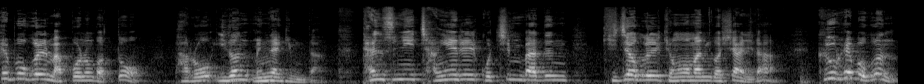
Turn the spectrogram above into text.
회복을 맛보는 것도 바로 이런 맥락입니다. 단순히 장애를 고침받은 기적을 경험한 것이 아니라 그 회복은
